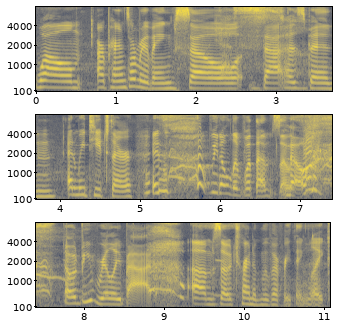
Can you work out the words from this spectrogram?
well, our parents are moving, so Yes. that has been, and we teach there. we don't live with them, so no. that would be really bad. Um, so trying to move everything like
